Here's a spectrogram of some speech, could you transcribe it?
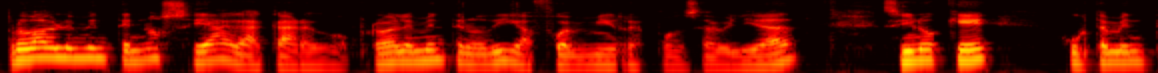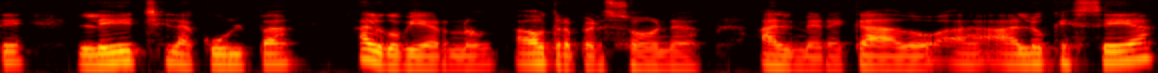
probablemente no se haga cargo, probablemente no diga fue mi responsabilidad, sino que justamente le eche la culpa al gobierno, a otra persona, al mercado, a, lo que sea,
